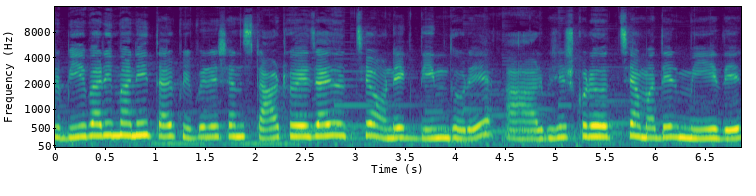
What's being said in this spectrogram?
আর বিয়েবাড়ি মানেই তার প্রিপারেশান স্টার্ট হয়ে যায় হচ্ছে অনেক দিন ধরে। আর বিশেষ করে হচ্ছে আমাদের মেয়েদের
